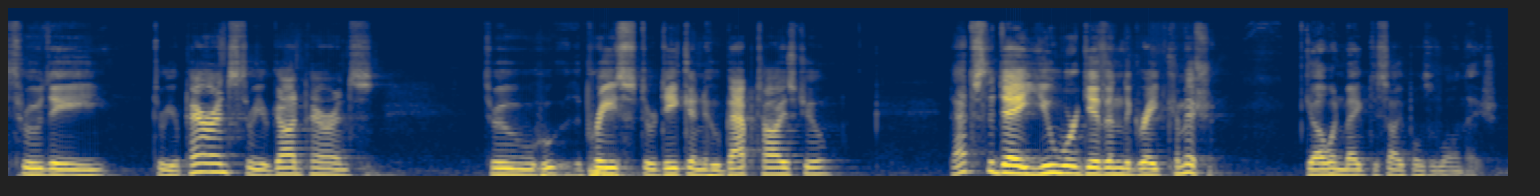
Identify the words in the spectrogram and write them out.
through the through your parents, through your godparents, through who, the priest or deacon who baptized you. That's the day you were given the Great Commission go and make disciples of all nations.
